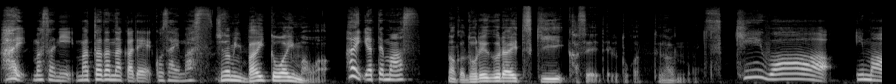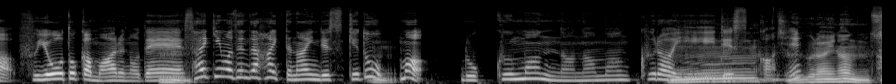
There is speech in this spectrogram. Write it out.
はい。まさに真っ只中でございます。ちなみにバイトは今は？はい。やってます。なんかどれぐらい月稼いでるとかってあるの？月は、今、扶養とかもあるので、うん最近は全然入ってないんですけど、うんまあ、6万、7万くらいですかね。それぐらいなんです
